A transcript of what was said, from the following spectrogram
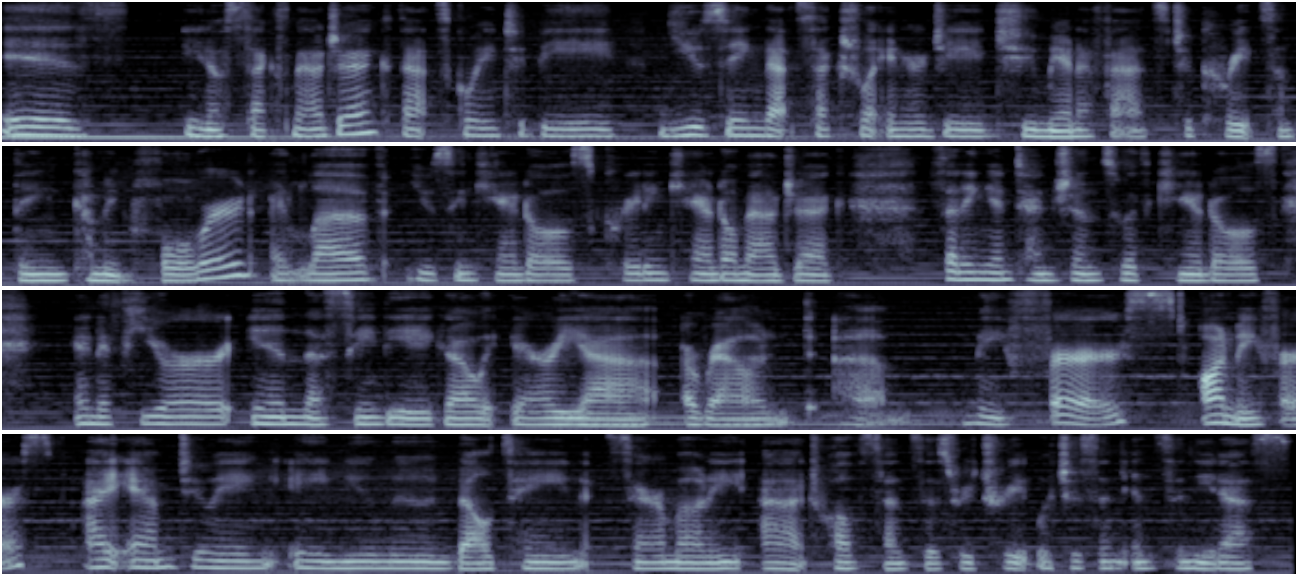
is you know, sex magic, that's going to be using that sexual energy to manifest, to create something coming forward. I love using candles, creating candle magic, setting intentions with candles. And if you're in the San Diego area around um, May 1st, on May 1st, I am doing a new moon Beltane ceremony at 12 Senses Retreat, which is in Encinitas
